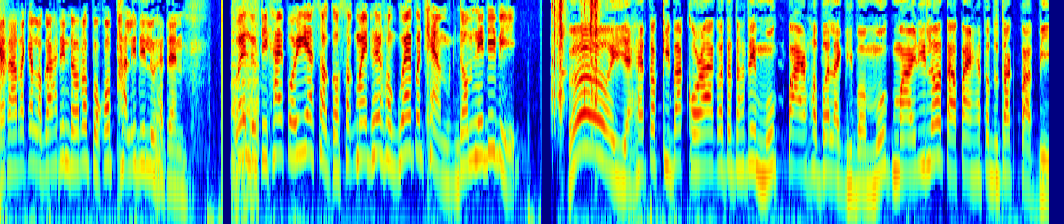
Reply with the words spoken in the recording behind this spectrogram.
এটা এটাকে লগাহেঁতেন তহঁতৰ পকপ ফালি দিলোহেঁতেন ঐ লুটি খাই পৰি আছ গছক মাৰি ধৰি হগুৱাই পঠিয়াম দম নিদিবি। ঐ ইহঁতক কিবা কৰাৰ আগতে তহঁতি মোক পাৰ হ'ব লাগিব মোক মাৰি ল তাৰপা ইহঁতৰ দুটাক পাবি।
